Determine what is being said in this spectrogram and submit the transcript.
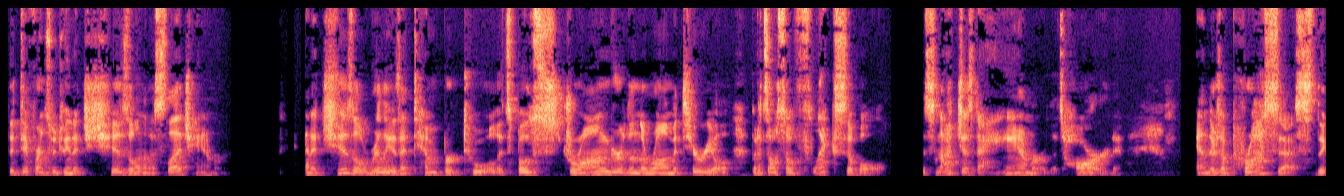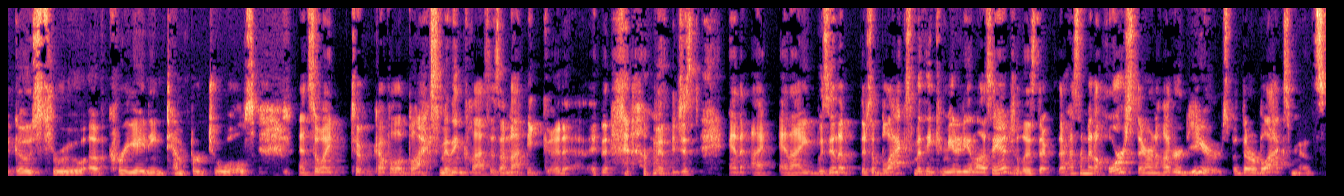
the difference between a chisel and a sledgehammer? And a chisel really is a tempered tool. It's both stronger than the raw material, but it's also flexible. It's not just a hammer that's hard. And there's a process that goes through of creating tempered tools. And so I took a couple of blacksmithing classes. I'm not any good at it. I just and I and I was in a there's a blacksmithing community in Los Angeles. There, there hasn't been a horse there in hundred years, but there are blacksmiths.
